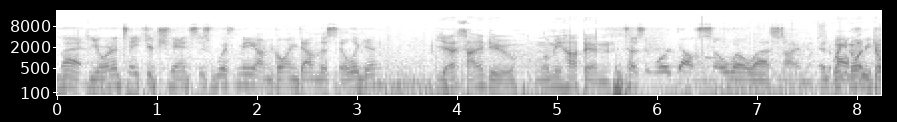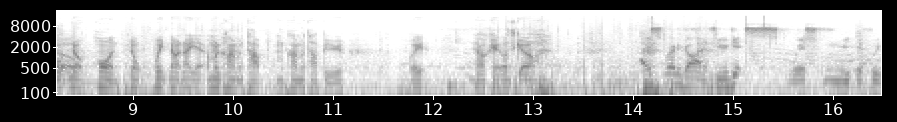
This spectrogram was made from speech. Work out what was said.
Matt, you want to take your chances with me on going down this hill again? Yes, I do. Let me hop in. Because it worked out so well last time. And Wait, no. Don't, go. no, hold on. Don't, wait, no, not yet. I'm gonna climb on top. I'm gonna climb on top of you. Wait. Okay, let's go. I swear to God, if you get squished when we if we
